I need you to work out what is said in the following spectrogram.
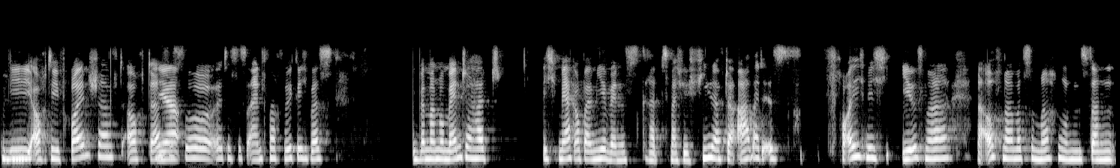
Wie mhm. auch die Freundschaft, auch das ja. ist so, das ist einfach wirklich was, wenn man Momente hat, ich merke auch bei mir, wenn es gerade zum Beispiel viel auf der Arbeit ist, freue ich mich jedes Mal eine Aufnahme zu machen und es dann,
